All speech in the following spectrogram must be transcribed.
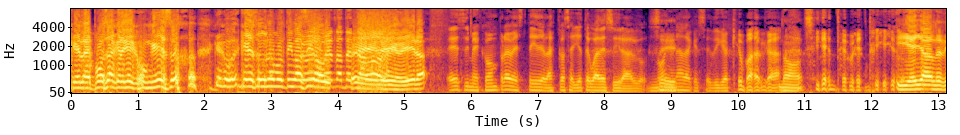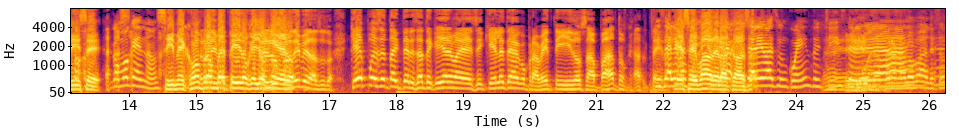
que la esposa cree que con eso, que, con- que eso es una motivación. Eh, mira, Eh, si me compra vestido y las cosas, yo te voy a decir algo. No Sí. hay nada que se diga que valga No. siete vestidos. y ella le dice, ¿Cómo que no? si me compra un dime, vestido que yo quiero. dime, ¿Qué puede ser tan interesante que ella le vaya a decir que él le tenga que comprar vestidos, zapatos, cartera? Que se va de la casa. quizá le va a hacer un cuento, un chiste. Eh, pero no lo vale eso.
